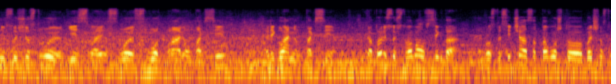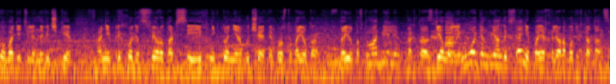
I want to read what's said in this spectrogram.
не существует. Есть свой, свой свод правил такси, регламент такси, который существовал всегда. Просто сейчас от того, что большинство водителей новички, они приходят в сферу такси, их никто не обучает, им просто дает, дают автомобили, как-то сделали им логин в Яндексе, они поехали работать, кататься.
